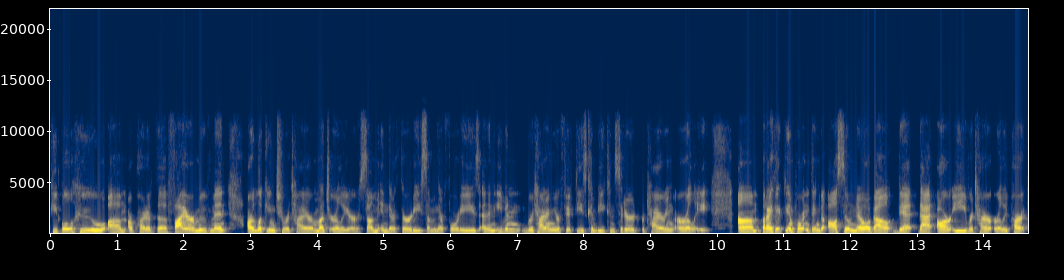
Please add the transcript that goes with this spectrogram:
People who um, are part of the FIRE movement are looking to retire much earlier, some in their 30s, some in their 40s, and then even retiring your 50s can be considered retiring early. Um, but I think the important thing to also know about that, that RE retire early part,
